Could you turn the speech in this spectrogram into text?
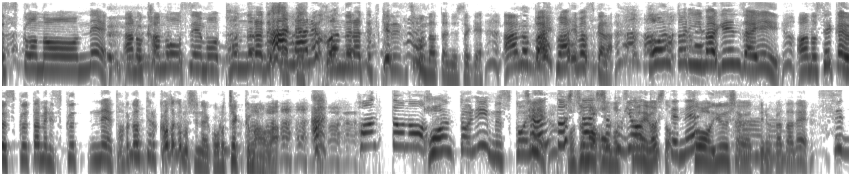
息子のねあの可能性もトンネラでしたっけ？トンネラってつけるそうになったんでしたっけ？あの場合もありますから。本当に今現在あの世界を救うために救っね戦ってる方かもしれないこのチェックマンは。本当の本当に息子にちゃんとした職業としてね。そう勇者をやってる方で。すご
